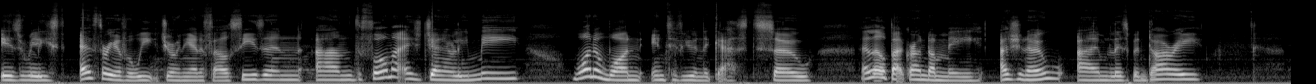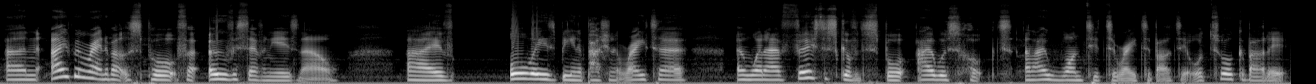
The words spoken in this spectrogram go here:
is released every other week during the NFL season, and the format is generally me one on one interviewing the guests. So, a little background on me. As you know, I'm Liz Bhandari, and I've been writing about the sport for over seven years now. I've always been a passionate writer, and when I first discovered the sport, I was hooked and I wanted to write about it or talk about it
